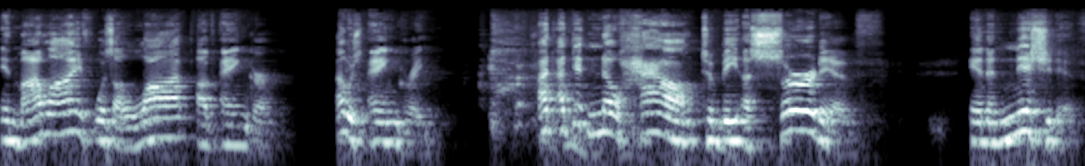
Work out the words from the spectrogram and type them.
in my life was a lot of anger. I was angry. I, I didn't know how to be assertive and initiative.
